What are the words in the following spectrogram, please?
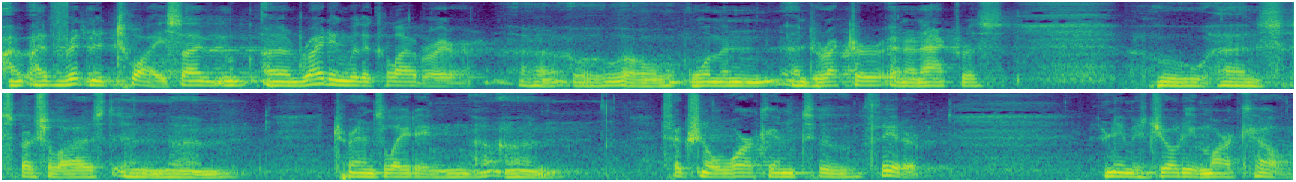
I've written it twice. I'm uh, writing with a collaborator, uh, a, a, woman, a director, and an actress who has specialized in um, translating um, fictional work into theater. Her name is Jody Markel.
